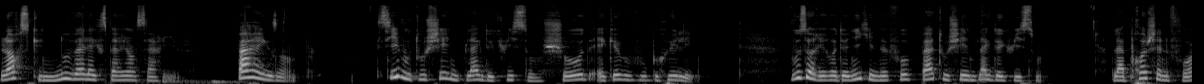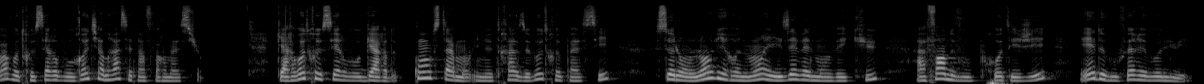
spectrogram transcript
lorsqu'une nouvelle expérience arrive. Par exemple, si vous touchez une plaque de cuisson chaude et que vous vous brûlez, vous aurez retenu qu'il ne faut pas toucher une plaque de cuisson. La prochaine fois, votre cerveau retiendra cette information. Car votre cerveau garde constamment une trace de votre passé selon l'environnement et les événements vécus afin de vous protéger et de vous faire évoluer.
